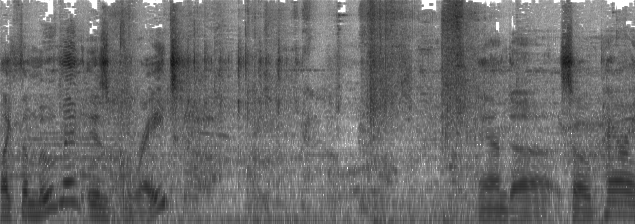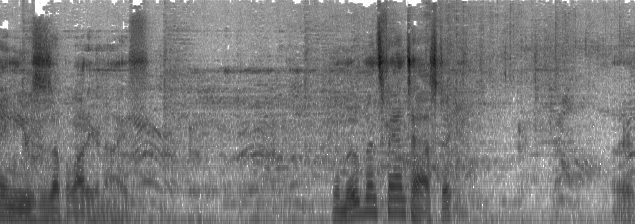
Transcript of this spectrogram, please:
Like, the movement is great, And uh, so parrying uses up a lot of your knife. The movement's fantastic. Are there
